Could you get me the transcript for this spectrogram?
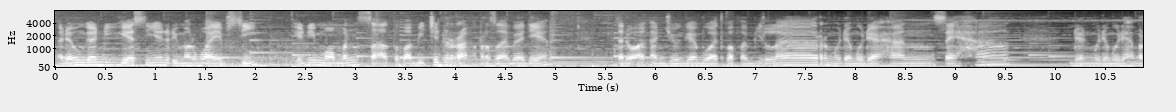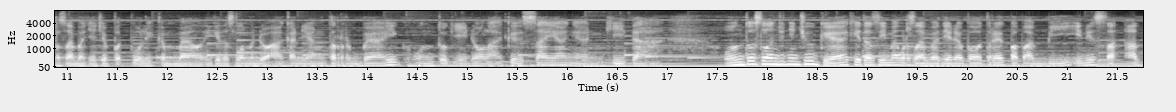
ada unggahan di guestnya dari Marwa FC, ini momen saat Papa B cedera persahabat ya. Kita doakan juga buat Papa Bilar, mudah-mudahan sehat, dan mudah-mudahan persahabatnya cepat pulih kembali. Kita selalu mendoakan yang terbaik untuk idola kesayangan kita. Untuk selanjutnya juga kita simak bersama ya ada potret Papa B ini saat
